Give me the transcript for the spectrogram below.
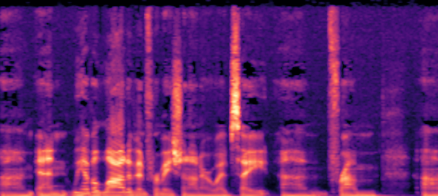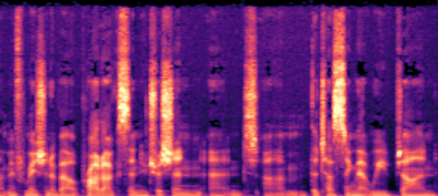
Um, and we have a lot of information on our website um, from um, information about products and nutrition and um, the testing that we've done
